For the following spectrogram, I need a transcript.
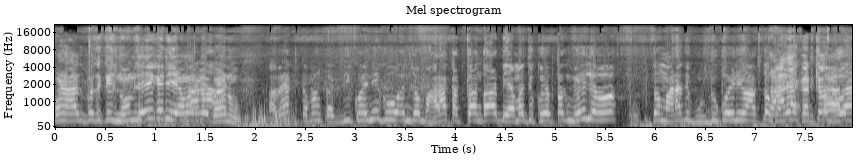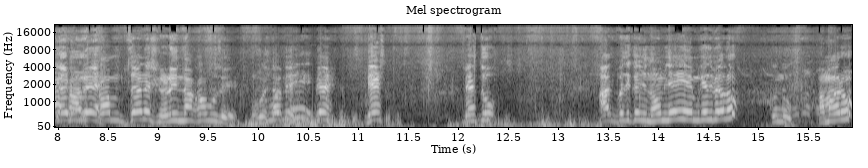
પણ આજ પછી કઈ નોમ લઈ કરી અમારે ભાઈનું હવે તમને કદી કોઈ નહીં અને જો મારા કટકા તાર બે માંથી કોઈ પગ મેલ્યો તો મારાથી ભૂંડું કોઈ નહીં વાત તો તારા કટકા બહુ કાઢું. રે. છે ને શેડી નાખાવું છે. બે બેસ બેસ તું. આજ પછી કઈ નોમ લઈ એમ કે પેલો? કોનું? અમારું?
